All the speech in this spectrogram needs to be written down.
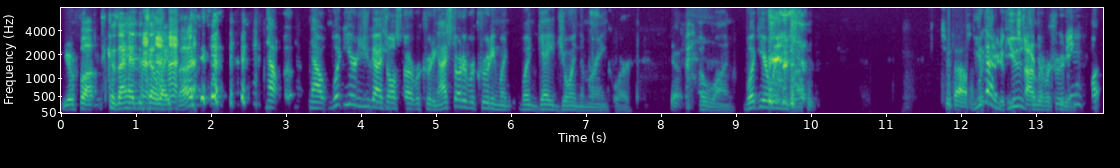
you're fucked. Because I had to tell like now, now, what year did you guys all start recruiting? I started recruiting when when Gay joined the Marine Corps. Yeah. Oh one. What year were you? 2000. You got year did we abused start into recruiting. recruiting?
